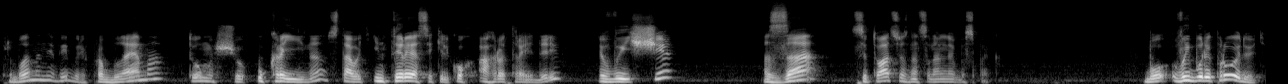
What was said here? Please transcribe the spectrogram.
Проблема не виборів. Проблема в тому, що Україна ставить інтереси кількох агротрейдерів вище за ситуацію з національною безпекою. Бо вибори пройдуть,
